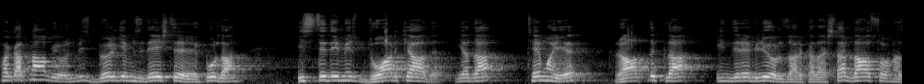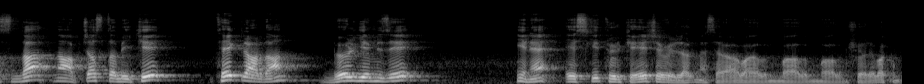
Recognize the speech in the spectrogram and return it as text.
Fakat ne yapıyoruz? Biz bölgemizi değiştirerek buradan istediğimiz duvar kağıdı ya da temayı rahatlıkla indirebiliyoruz arkadaşlar. Daha sonrasında ne yapacağız? Tabii ki tekrardan bölgemizi yine eski Türkiye'ye çevireceğiz. Mesela bağalım bağalım bağalım şöyle bakın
